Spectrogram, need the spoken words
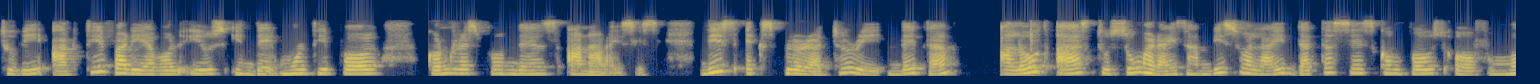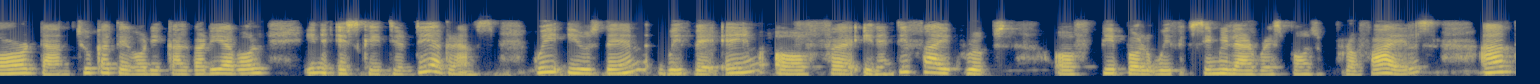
to be active variable used in the multiple correspondence analysis. This exploratory data allowed us to summarize and visualize datasets composed of more than two categorical variables in scatter diagrams. We use them with the aim of uh, identify groups of people with similar response profiles and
